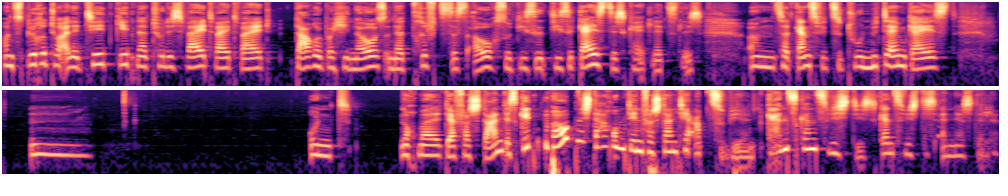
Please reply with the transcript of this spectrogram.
Und Spiritualität geht natürlich weit, weit, weit darüber hinaus und da trifft es das auch, so diese, diese Geistigkeit letztlich. Ähm, es hat ganz viel zu tun mit deinem Geist. Mm. Und nochmal der Verstand. Es geht überhaupt nicht darum, den Verstand hier abzuwählen. Ganz, ganz wichtig, ganz wichtig an der Stelle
